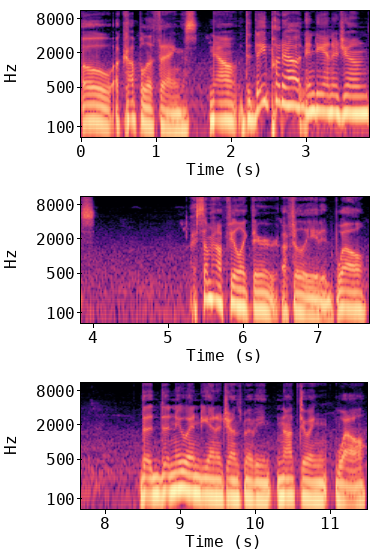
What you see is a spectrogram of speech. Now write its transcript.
oh, a couple of things. Now, did they put out Indiana Jones? I somehow feel like they're affiliated. Well, the the new Indiana Jones movie not doing well.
